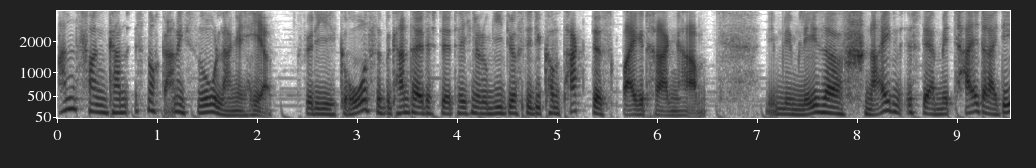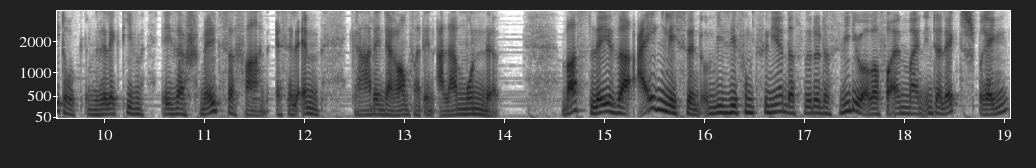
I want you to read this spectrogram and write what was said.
anfangen kann, ist noch gar nicht so lange her. Für die große Bekanntheit der Technologie dürfte die Kompaktdisk beigetragen haben. Neben dem Laserschneiden ist der Metall-3D-Druck im selektiven Laserschmelzverfahren SLM gerade in der Raumfahrt in aller Munde. Was Laser eigentlich sind und wie sie funktionieren, das würde das Video aber vor allem mein Intellekt sprengen.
